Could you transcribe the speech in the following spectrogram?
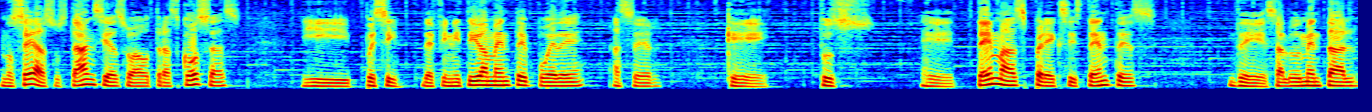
no sé, a sustancias o a otras cosas. Y pues sí, definitivamente puede hacer que tus eh, temas preexistentes de salud mental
